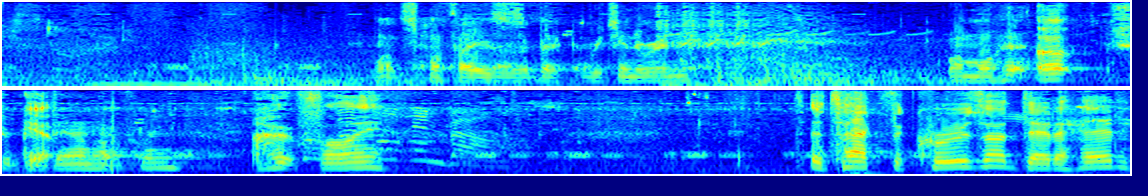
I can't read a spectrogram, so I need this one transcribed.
restored. Once my phasers are back regenerating. One more hit. Oh, Should go yep. down hopefully. Hopefully. Attack the cruiser, dead ahead.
